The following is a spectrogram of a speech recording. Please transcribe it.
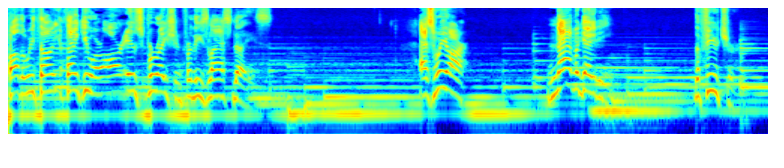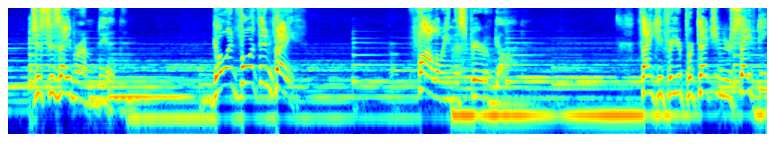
Father, we th- thank you are our inspiration for these last days. As we are navigating the future, just as Abraham did, going forth in faith, following the Spirit of God. Thank you for your protection, your safety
